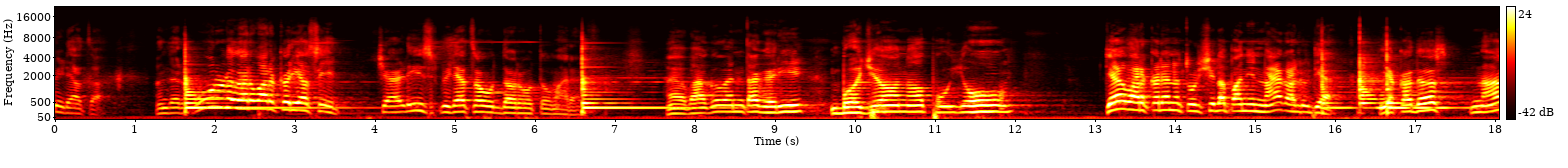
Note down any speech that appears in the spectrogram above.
पिढ्याचा. आणि जर पूर्ण घर वारकरी असेल चाळीस पिढ्याचा उद्धार होतो महाराज. भागवंता घरी भजन पूजन त्या वारकऱ्यानं तुळशीला पाणी ना घालू द्या. एकादस ना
